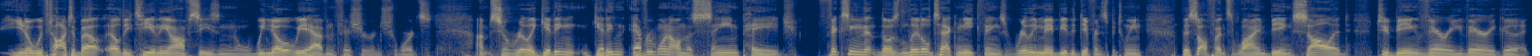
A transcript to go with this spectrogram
you know, we've talked about LDT in the offseason. We know what we have in Fisher and Schwartz. Um, so really getting getting everyone on the same page fixing the, those little technique things really may be the difference between this offensive line being solid to being very, very good.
